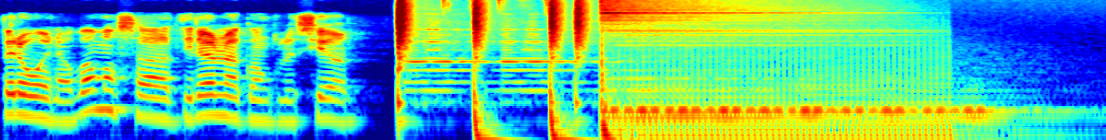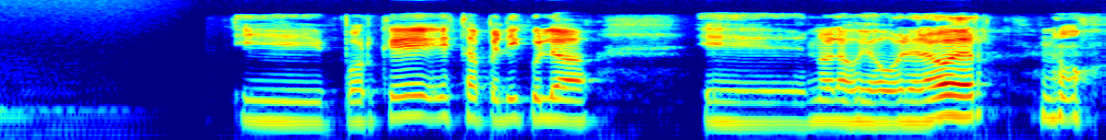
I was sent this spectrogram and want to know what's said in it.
Pero bueno, vamos a tirar una conclusión. Y por qué esta película eh, no la voy a volver a ver, ¿no?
